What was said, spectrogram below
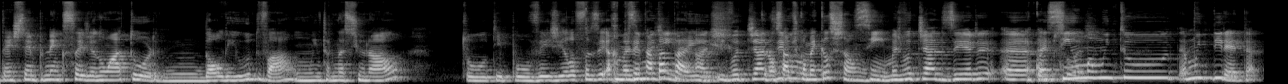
tens sempre, nem que seja de um ator de Hollywood, vá, um internacional, tu tipo vês ele a fazer, a Mas representar imagina, papéis. olha, e vou-te já tu não dizer sabes um- como é que eles são. Sim, mas vou-te já dizer uh, assim pessoas. uma muito, muito direta.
